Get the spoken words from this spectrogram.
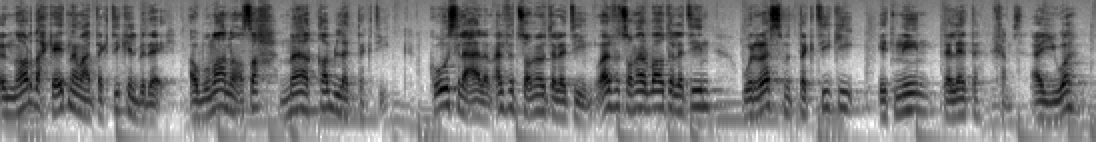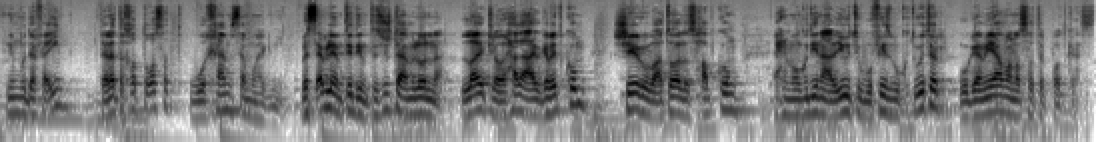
النهاردة حكايتنا مع التكتيك البدائي. أو بمعنى أصح ما قبل التكتيك. كؤوس العالم 1930 و1934 والرسم التكتيكي 2 3 5 أيوه اثنين مدافعين ثلاثة خط وسط وخمسة مهاجمين. بس قبل ما نبتدي ما تنسوش تعملوا لنا like لو الحلقة عجبتكم share وابعتوها لأصحابكم. إحنا موجودين على يوتيوب وفيسبوك وتويتر وجميع منصات البودكاست.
